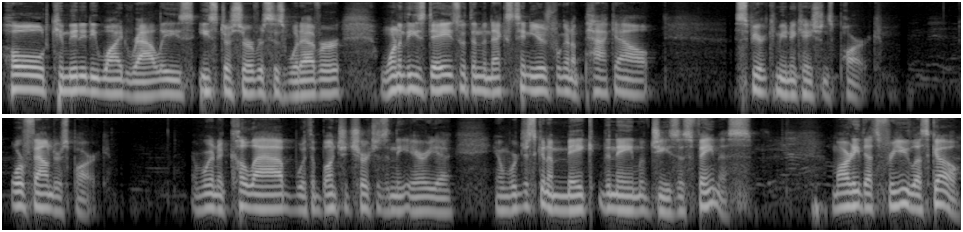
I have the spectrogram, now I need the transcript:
hold community wide rallies, Easter services, whatever. One of these days within the next 10 years, we're going to pack out Spirit Communications Park or Founders Park. And we're going to collab with a bunch of churches in the area and we're just going to make the name of Jesus famous. Marty, that's for you. Let's go.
